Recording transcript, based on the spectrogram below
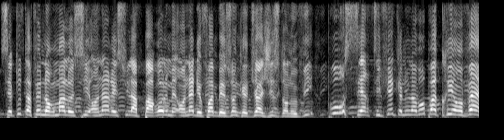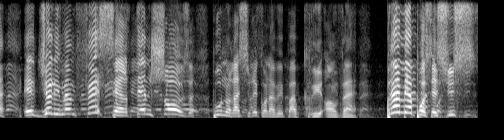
C'est tout à fait normal aussi. On a reçu la parole, mais on a des fois besoin que Dieu agisse dans nos vies pour certifier que nous n'avons pas cru en vain. Et Dieu lui-même fait certaines choses pour nous rassurer qu'on n'avait pas cru en vain. Premier processus,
